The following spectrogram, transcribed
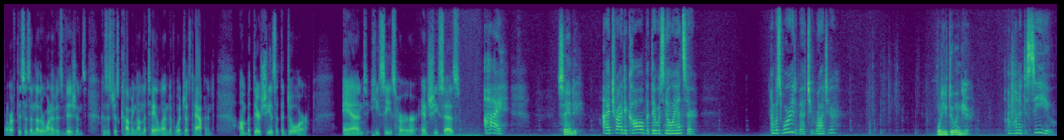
or if this is another one of his visions, because it's just coming on the tail end of what just happened. Um, but there she is at the door, and he sees her, and she says, Hi. Sandy. I tried to call, but there was no answer. I was worried about you, Roger. What are you doing here? I wanted to see you.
